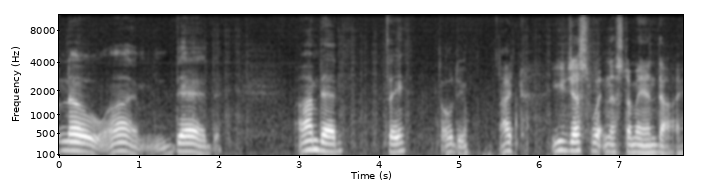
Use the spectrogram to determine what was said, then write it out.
no. I'm dead. I'm dead. See? Told you. I, you just witnessed a man die.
